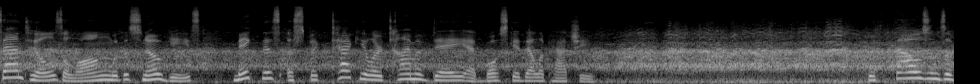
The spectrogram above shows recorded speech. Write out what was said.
Sandhills, along with the snow geese, make this a spectacular time of day at Bosque del Apache. With thousands of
